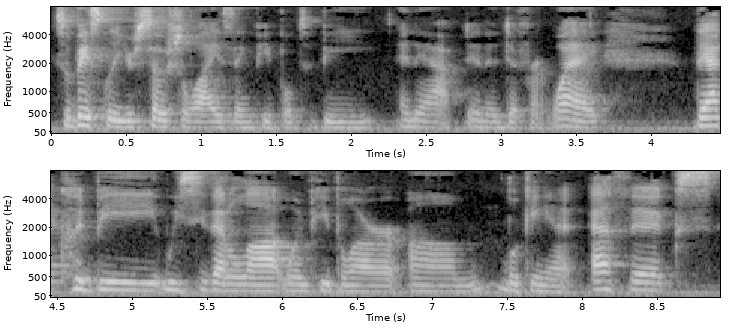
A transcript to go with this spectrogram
so basically, you're socializing people to be and act in a different way. That could be, we see that a lot when people are um, looking at ethics,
